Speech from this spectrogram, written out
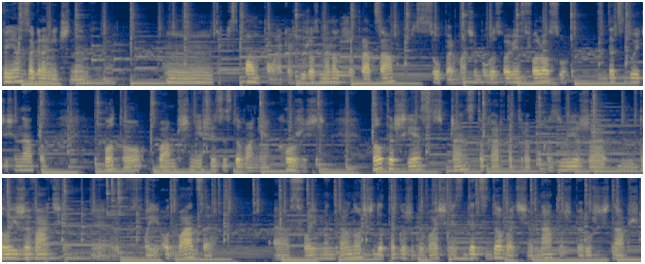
wyjazd zagraniczny, mm, taki z pompą, jakaś duża zmiana, duża praca, super, macie błogosławieństwo losu, zdecydujcie się na to, bo to Wam przyniesie zdecydowanie korzyść. To też jest często karta, która pokazuje, że dojrzewacie e, w swojej odwadze, e, w swojej mentalności do tego, żeby właśnie zdecydować się na to, żeby ruszyć naprzód.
